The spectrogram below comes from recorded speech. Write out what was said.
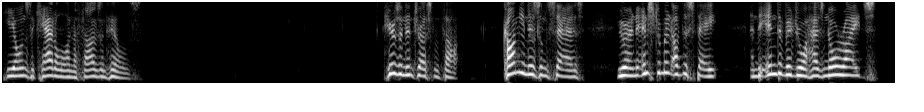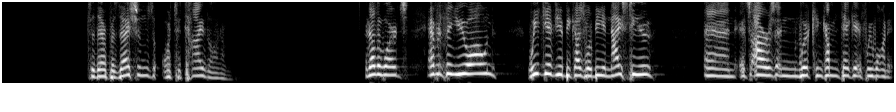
he owns the cattle on a thousand hills? Here's an interesting thought Communism says you're an instrument of the state and the individual has no rights to their possessions or to tithe on them. In other words, everything you own, we give you because we're being nice to you and it's ours and we can come and take it if we want it.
